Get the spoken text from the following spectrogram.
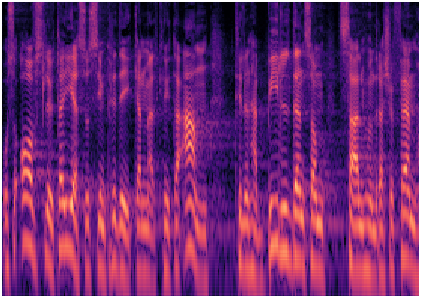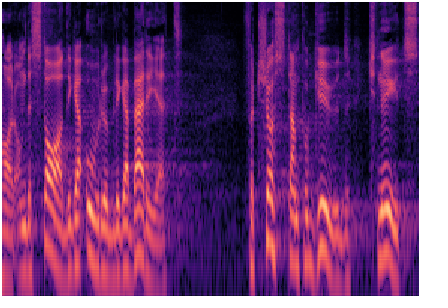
Och så avslutar Jesus sin predikan med att knyta an till den här bilden som psalm 125 har om det stadiga orubbliga berget. Förtröstan på Gud knyts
